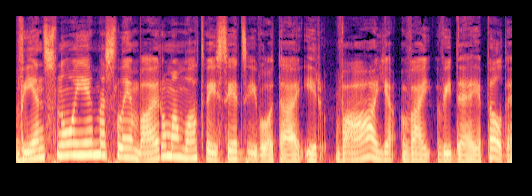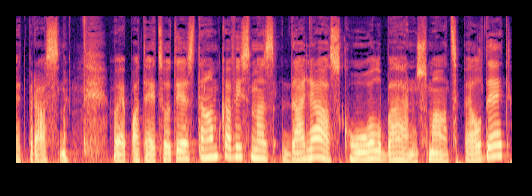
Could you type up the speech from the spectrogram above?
Viens no iemesliem vairumam Latvijas iedzīvotāji ir vāja vai vidēja peldēt prasme. Vai pateicoties tam, ka vismaz daļā skolu bērnus māca peldēt,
